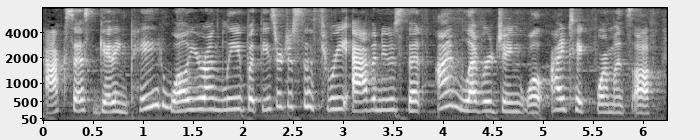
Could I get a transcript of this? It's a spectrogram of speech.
access getting paid while you're on leave, but these are just the three avenues that I'm leveraging while I take four months off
